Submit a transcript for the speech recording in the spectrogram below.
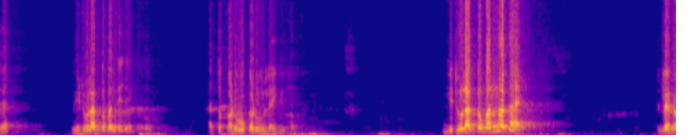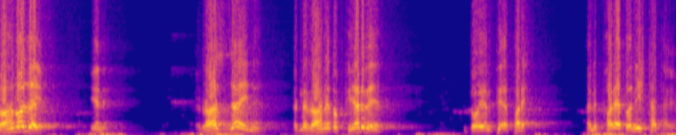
જાય? મીઠું લાગતું બંધ થઈ જાય? આ તો કડવું કડવું લાગ્યું હવે. મીઠું લાગતું બંધ ન થાય. એટલે રહ ન જાય એને. રસ જાય ને, એટલે રહ ને તો ફેરવે, તો એને ફેર ફરે. અને ફરે તો નિષ્ઠા થાય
